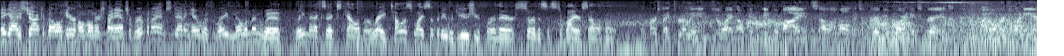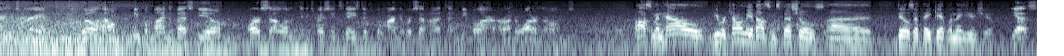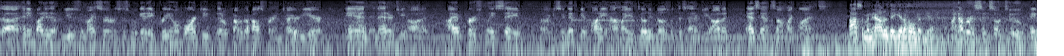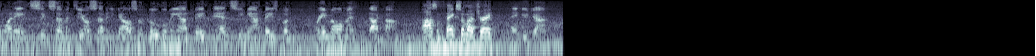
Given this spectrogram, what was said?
Hey guys, John Cabello here, Homeowners Financial Group, and I am standing here with Ray Milliman with Remax Excalibur. Ray, tell us why somebody would use you for their services to buy or sell a home. Well, first, I truly enjoy helping people buy and sell a home. It's a very rewarding experience. My over 20 years experience will help people find the best deal or sell them, and especially in today's difficult market where 7 out of 10 people are, are underwater in their homes. Awesome, and how you were telling me about some specials uh, deals that they get when they use you. Yes, uh, anybody that uses my services will get a free home warranty that'll cover their house for an entire year and an energy audit. I have personally saved uh, significant money on my utility bills with this energy audit, as have some of my clients. Awesome, and how do they get a hold of you? My number is 602-818-6707. You can also Google me on Facebook and see me on Facebook, raymilliman.com. Awesome, thanks so much, Ray. Thank you, John.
